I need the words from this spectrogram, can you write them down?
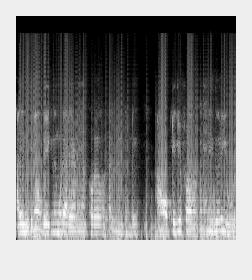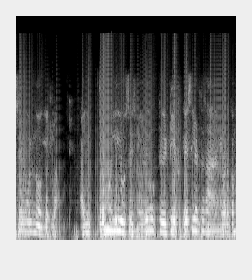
അത് എന്തിനാ ഉപയോഗിക്കുന്നത് കൂടി അറിയാൻ ഞാൻ കുറെ കാലം നിന്നിട്ടുണ്ട്. ആ ഒപ്റ്റിക്കൽ ഫ്ലോ ഒക്കെ ഞാൻ ഇതുവരെ യൂസ് ചെയ്ത് പോലും നോക്കിയിട്ടില്ല. അതിന് ഇത്രയും വലിയ യൂസേജിന് ഒരു തേർട്ടി എഫ് പി എസിലെടുത്ത സാധനങ്ങളടക്കം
